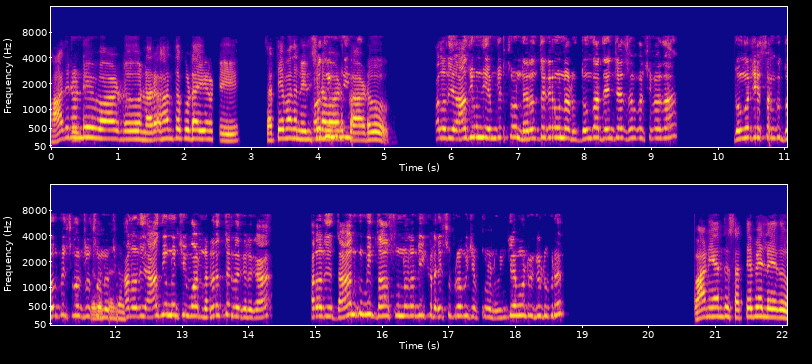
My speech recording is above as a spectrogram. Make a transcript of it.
ఆది నుండి వాడు నరహంతకుడు అయి ఉండి సత్యమంద నిలిచిన వాడు కాడు. అలాది ఆది ఉంది ఏం చేస్తున్నాడు? నిరంతరంగా ఉన్నాడు. దొంగ దేం చేస్తానికి వచ్చినదా దొంగ చేస్తానికి దోపించుకొని చూస్తున్నాడు. అలాది ఆది నుంచి వాడు నిరంతరం కనుక అలాది దానికి మీరు దాస్తున్నాడని ఇక్కడ యేసు ప్రభు చెప్తున్నాడు. ఇంకేమంటారు చూడు బ్రదర్? వాని యందు సత్యమే లేదు.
